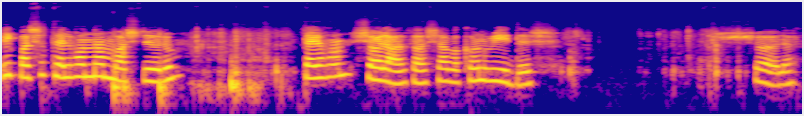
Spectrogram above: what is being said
İlk başta telefondan başlıyorum. Telefon şöyle arkadaşlar. Bakın Reader. Şöyle.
